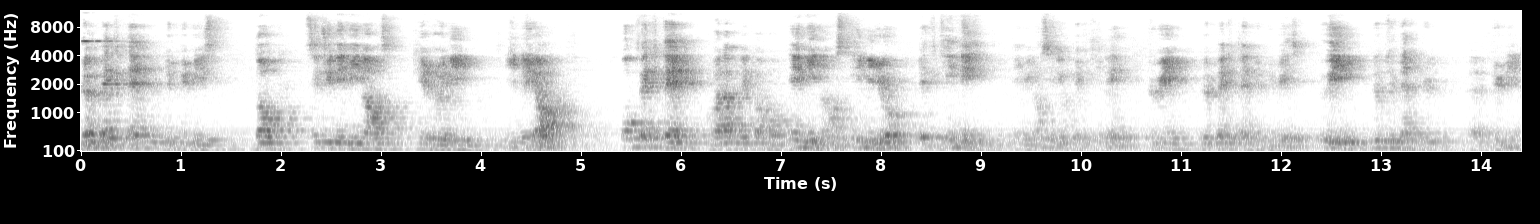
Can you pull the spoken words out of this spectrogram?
Le pecten du pubis. Donc, c'est une éminence qui relie l'iléon au pecten. On va l'appeler comment Éminence iliopectinée. Éminence iliopectinée, puis le pecten du pubis, puis le tubercule euh, pubien.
